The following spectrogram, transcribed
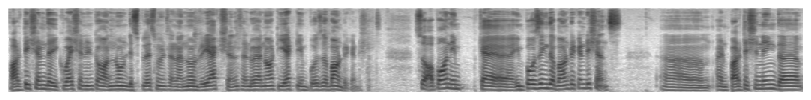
partition the equation into unknown displacements and unknown reactions and we have not yet imposed the boundary conditions. So upon imp imposing the boundary conditions uh, and partitioning the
